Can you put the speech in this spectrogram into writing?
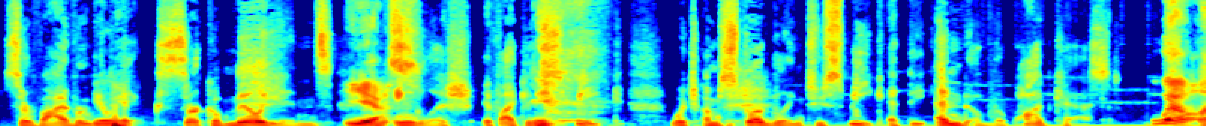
survivor Million. picks, circa millions yes. in English, if I can speak, which I'm struggling to speak at the end of the podcast. Well,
